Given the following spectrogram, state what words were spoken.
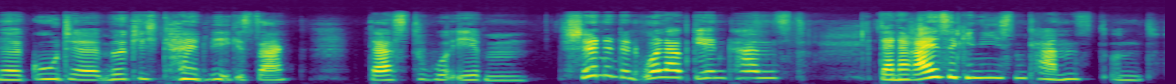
eine gute Möglichkeit, wie gesagt, dass du eben schön in den Urlaub gehen kannst, deine Reise genießen kannst und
